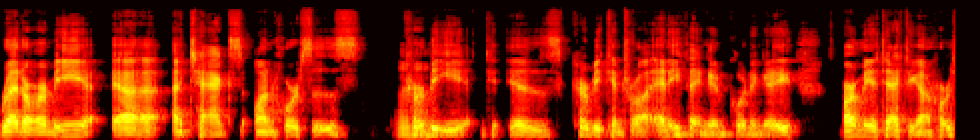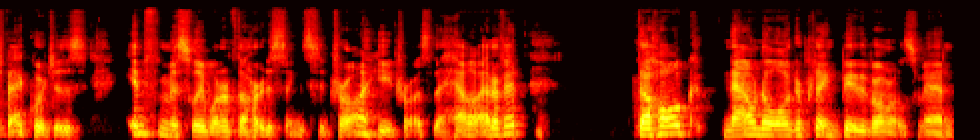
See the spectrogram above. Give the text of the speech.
Red Army uh, attacks on horses Mhm. Kirby is Kirby can draw anything, including a army attacking on horseback, which is infamously one of the hardest things to draw. He draws the hell out of it. The Hulk, now no longer pretending to be the vulnerable man,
